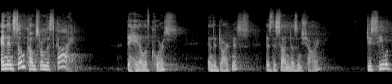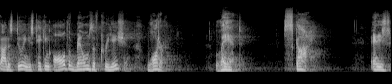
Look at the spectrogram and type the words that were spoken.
And then some comes from the sky. The hail, of course, and the darkness as the sun doesn't shine. Do you see what God is doing? He's taking all the realms of creation water, land, sky and he's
